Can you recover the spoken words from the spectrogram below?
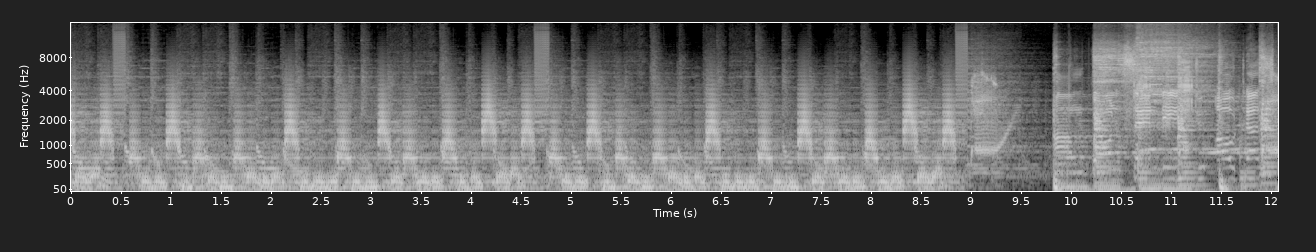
I'm gonna send it to outer space.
